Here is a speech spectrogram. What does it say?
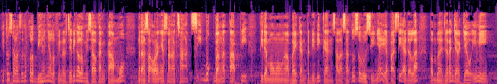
Itu salah satu kelebihannya loh, Viner. Jadi kalau misalkan kamu ngerasa orangnya sangat-sangat sibuk banget tapi tidak mau mengabaikan pendidikan, salah satu solusinya ya pasti adalah pembelajaran jarak jauh ini.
